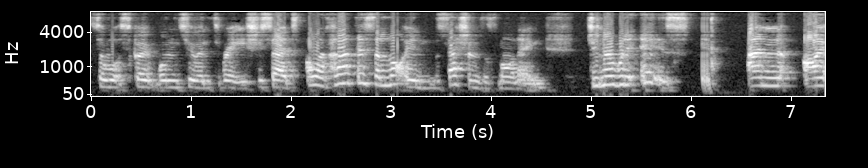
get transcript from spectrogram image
so what scope one, two, and three? She said, "Oh, I've heard this a lot in the sessions this morning. Do you know what it is?" And I,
